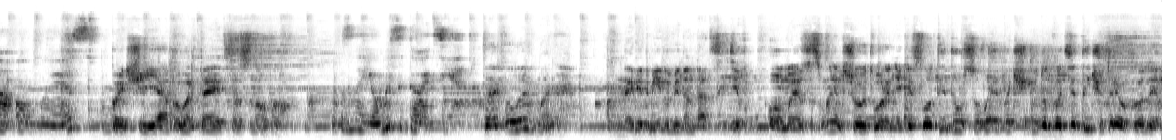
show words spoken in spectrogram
А ОМС? Печія повертається знову? Знайома ситуація. Так було і в мене. На відміну від антацидів, омез зменшує утворення кислоти та усуває печію до 24 годин.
